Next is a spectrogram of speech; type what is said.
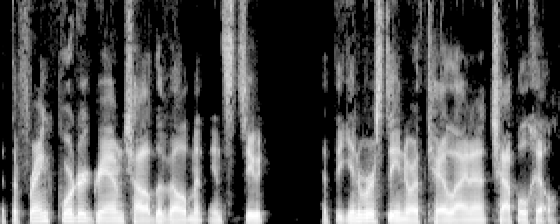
at the Frank Porter Graham Child Development Institute at the University of North Carolina, Chapel Hill.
